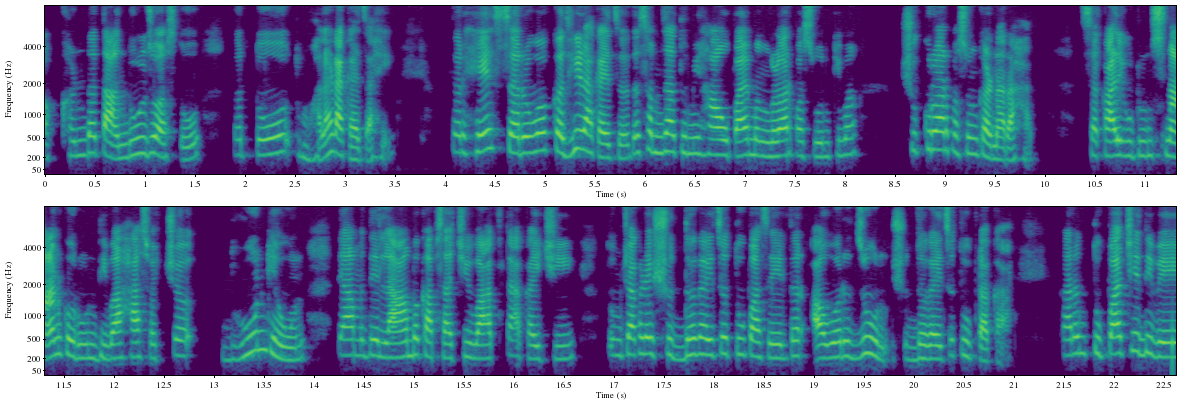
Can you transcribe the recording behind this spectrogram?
अखंड तांदूळ जो असतो तर तो तुम्हाला टाकायचा आहे. तर हे सर्व कधी टाकायचं? तर समजा तुम्ही हा उपाय मंगळवारपासून किंवा शुक्रवारपासून करणार आहात. सकाळी उठून स्नान करून दिवा हा स्वच्छ धुवून घेऊन त्यामध्ये लांब कापसाची वात टाकायची. तुमच्याकडे शुद्ध गाईचं तूप असेल तर आवर्जून शुद्ध गाईचं तूप टाका. कारण तुपाचे दिवे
